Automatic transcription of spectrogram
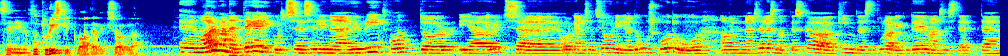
selline futuristlik vaade võiks olla Eh, ma arvan, et tegelikult see selline hübriidkontor ja üldse organisatsiooni nii-öelda uus kodu on selles mõttes ka kindlasti tuleviku teema, sest et eh,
